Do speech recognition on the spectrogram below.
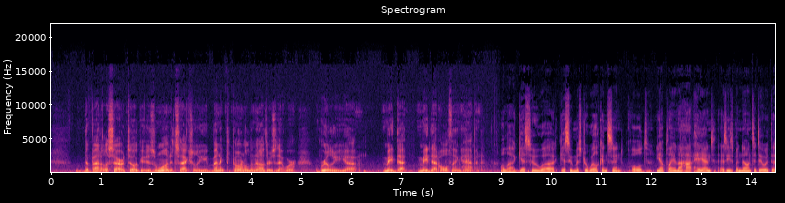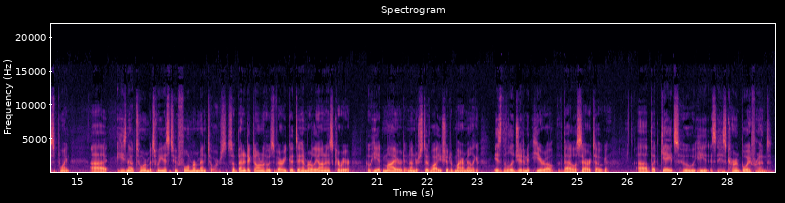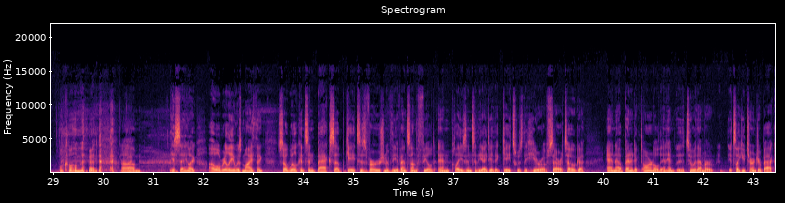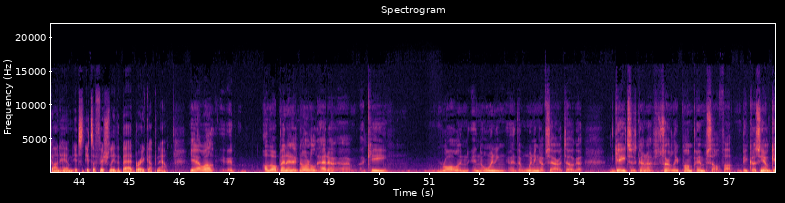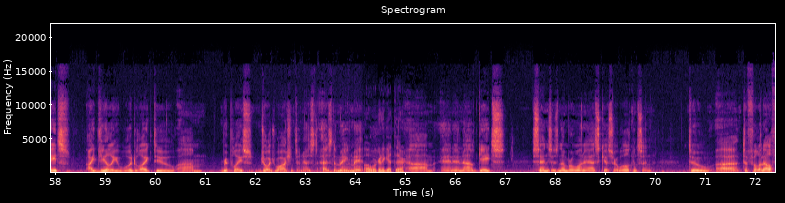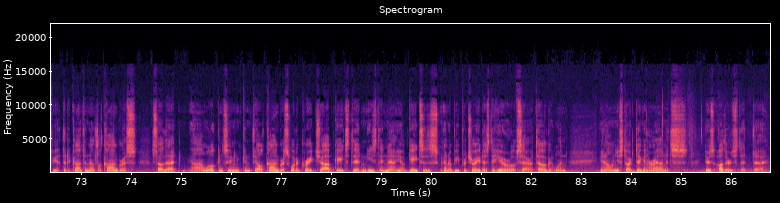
the Battle of Saratoga is won. It's actually Benedict Arnold and others that were really uh, made that made that whole thing happen. Well, uh, guess who? Uh, guess who? Mr. Wilkinson, old, you know, playing the hot hand as he's been known to do at this point. Uh, he's now torn between his two former mentors. So Benedict Arnold, who was very good to him early on in his career, who he admired and understood why you should admire a man like him, is the legitimate hero of the Battle of Saratoga. Uh, but Gates, who he is his current boyfriend, we'll call him that, um, is saying like, "Oh, well, really, it was my thing." So Wilkinson backs up Gates's version of the events on the field and plays into the idea that Gates was the hero of Saratoga, and now Benedict Arnold and him, the two of them are. It's like you turned your back on him. It's it's officially the bad breakup now. Yeah, well, it, although Benedict Arnold had a, a, a key role in, in the winning uh, the winning of Saratoga, Gates is going to certainly pump himself up because you know Gates ideally would like to um, replace George Washington as as the main man. Oh, we're gonna get there. Um, and then now Gates sends his number one ass kisser Wilkinson to uh, to Philadelphia to the Continental Congress so that uh, Wilkinson can tell Congress what a great job Gates did, and he's the now you know Gates is going to be portrayed as the hero of Saratoga when you know when you start digging around it's there's others that uh,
